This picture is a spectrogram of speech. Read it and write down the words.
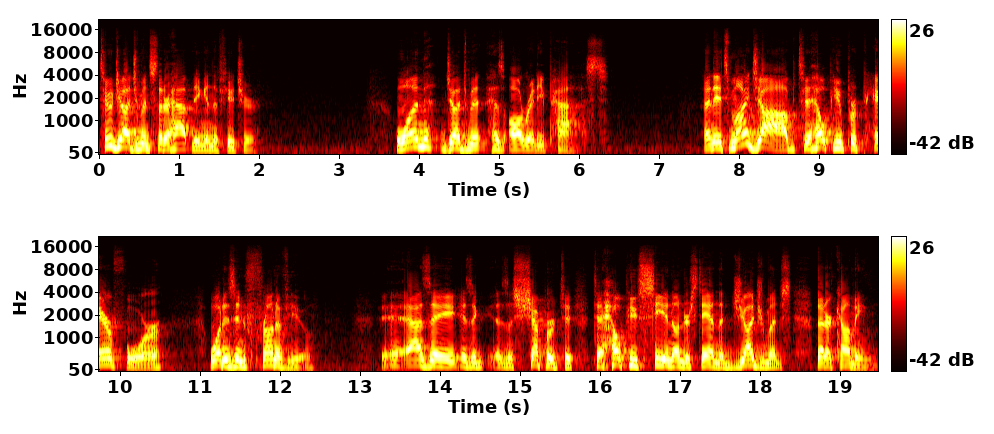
Two judgments that are happening in the future. One judgment has already passed. And it's my job to help you prepare for what is in front of you as a, as a, as a shepherd to, to help you see and understand the judgments that are coming.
